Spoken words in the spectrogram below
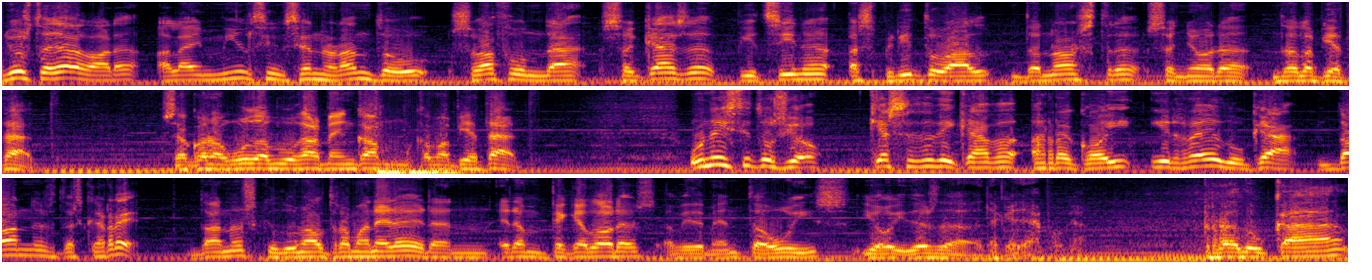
just allà vora, a l'any 1591, se va fundar la Casa Piscina Espiritual de Nostra Senyora de la Pietat, s'ha coneguda vulgarment com, com a Pietat. Una institució que se dedicava a recollir i reeducar dones del carrer, dones que d'una altra manera eren, eren pecadores, evidentment, a ulls i oïdes de- d'aquella època. Reeducar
